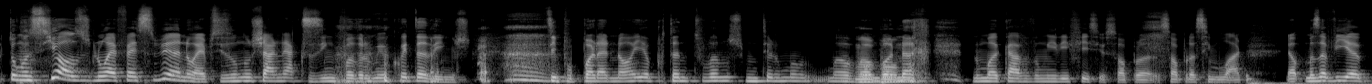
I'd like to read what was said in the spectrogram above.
estão ansiosos no FSB, não é? Precisam de um charnaquezinho para dormir, coitadinhos. tipo, paranoia, portanto, vamos meter uma, uma bomba, bomba. na- numa cave de um edifício só para, só para simular. Não, mas havia.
